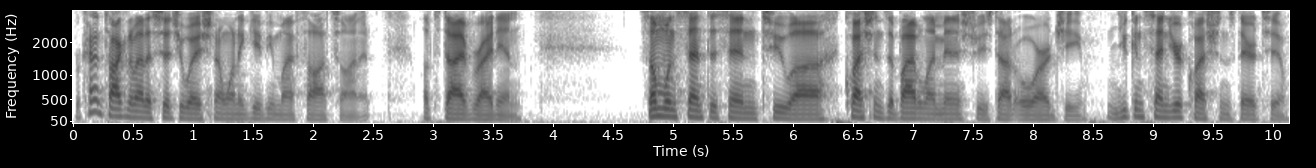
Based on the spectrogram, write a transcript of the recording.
We're kind of talking about a situation. I want to give you my thoughts on it. Let's dive right in. Someone sent this in to uh, questions at BibleLineMinistries.org. You can send your questions there too.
